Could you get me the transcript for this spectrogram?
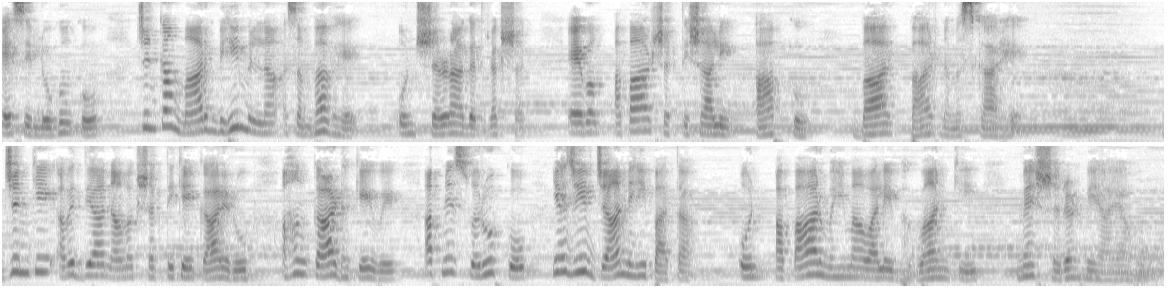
ऐसे लोगों को, जिनका मार्ग भी मिलना असंभव है, उन शरणागत रक्षक एवं अपार शक्तिशाली आपको बार बार नमस्कार है। जिनकी अविद्या नामक शक्ति के कार्य रूप अहंकार ढके हुए अपने स्वरूप को यह जीव जान नहीं पाता, उन अपार महिमा वाले भगवान की मैं शरण में आया हूँ।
